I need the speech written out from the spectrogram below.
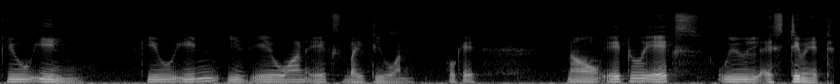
Q in Q in is A 1 x by T 1. Okay. Now, A 2 x we will estimate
